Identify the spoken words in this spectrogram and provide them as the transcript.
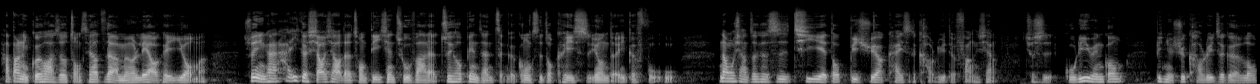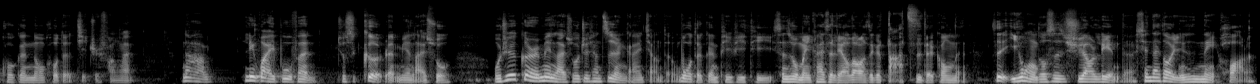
他帮你规划的时候，总是要知道有没有料可以用嘛。所以你看，他一个小小的从第一线出发的，最后变成整个公司都可以使用的一个服务。那我想这个是企业都必须要开始考虑的方向，就是鼓励员工，并且去考虑这个 local 跟 no code 的解决方案。那另外一部分就是个人面来说，我觉得个人面来说，就像智仁刚才讲的，Word 跟 PPT，甚至我们一开始聊到了这个打字的功能，这以往都是需要练的，现在都已经是内化了。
